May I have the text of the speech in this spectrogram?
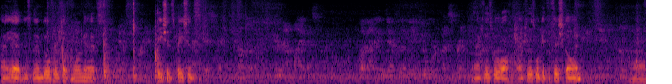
Not yet. Just let them go for a couple more minutes. Patience, patience. After this, we'll after this we'll get the fish going. Um,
